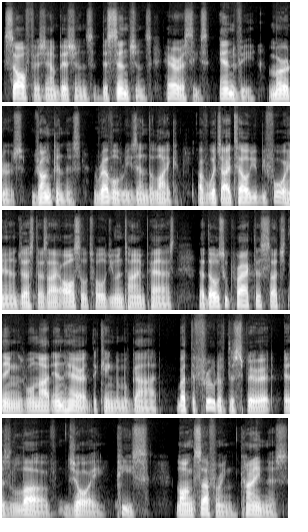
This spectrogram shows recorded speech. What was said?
selfish ambitions, dissensions, heresies, envy, murders, drunkenness, revelries, and the like of which I tell you beforehand, just as I also told you in time past, that those who practice such things will not inherit the kingdom of God. But the fruit of the Spirit is love, joy, peace, longsuffering, kindness,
